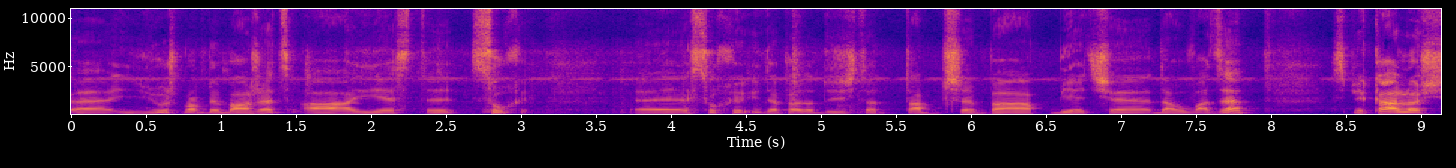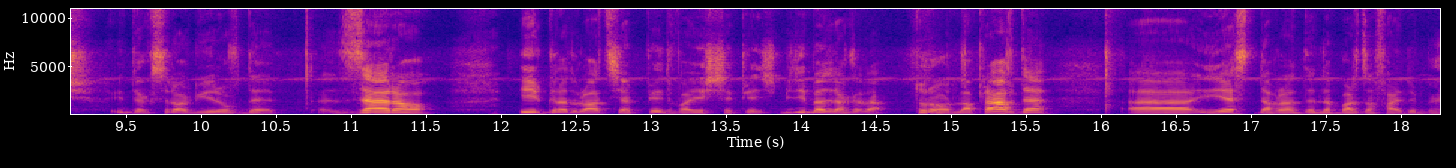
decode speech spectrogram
e, już mamy marzec, a jest y, suchy. E, suchy i na pewno gdzieś tam, tam trzeba mieć e, na uwadze. Spiekalność, indeks rogi równy 0 i granulacja 5,25 mm, którą naprawdę e, jest naprawdę na bardzo fajnym e,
